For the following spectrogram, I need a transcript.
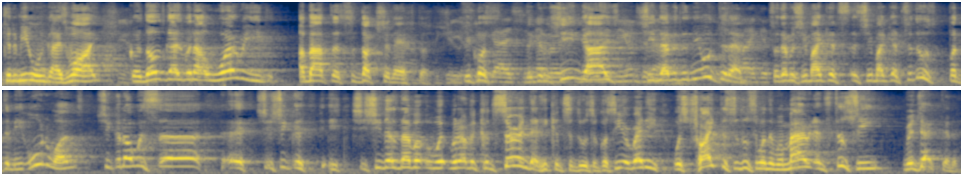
to the Mi'un guys. Why? Because those guys were not worried about the seduction after. Because guys, she the never- Girushin she never guys, did Mi'un to she them. never did Mi'un to She them. might get So then she might get she might get seduced. But the Mi'un ones, she could always uh, uh, she, she, she she doesn't have a, whatever concern that he could seduce her because he already was trying to seduce her when they were married and still she rejected him.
